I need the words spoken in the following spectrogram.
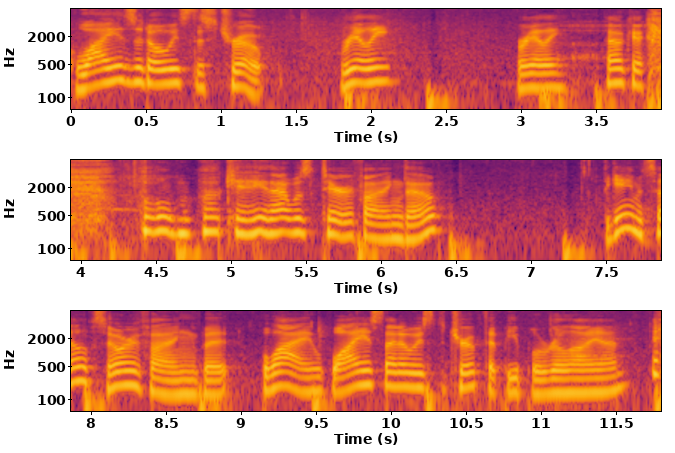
Why is it always this trope? Really? Really? Okay. Oh, okay, that was terrifying, though. The game itself is horrifying, but why? Why is that always the trope that people rely on?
